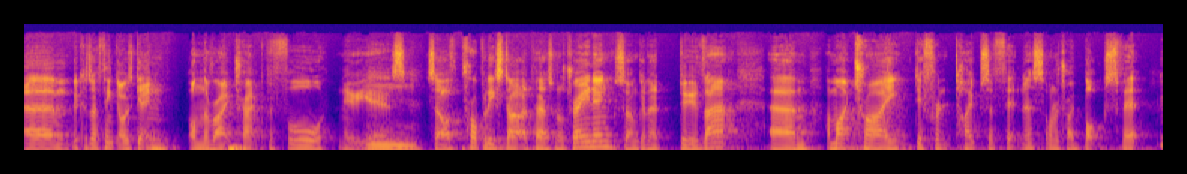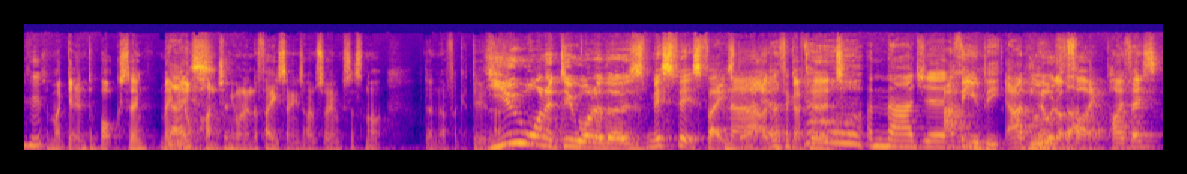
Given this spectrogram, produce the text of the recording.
um, because I think I was getting on the right track before New Year's. Hmm. So I've properly started personal training. So I'm going to do that. Um, I might try different types of fitness. I want to try box fit. Mm-hmm. So I might get into boxing. Maybe Nice. not punch anyone in the face anytime soon because that's not. I don't know if I could do that. You want to do one of those Misfits fights? nah, don't I don't think I could. Imagine. I think you'd be. I'd Who would love I that. fight? Pie face?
